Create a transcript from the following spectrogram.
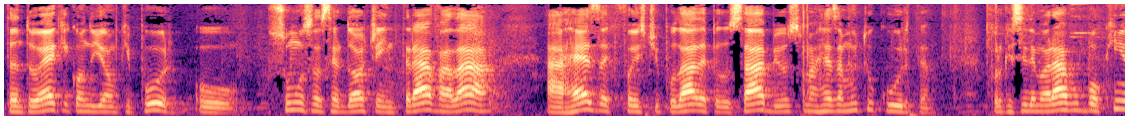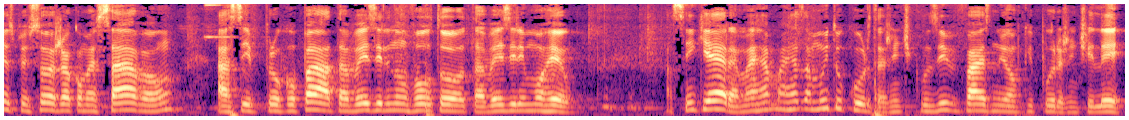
Tanto é que quando Yom Kippur, o sumo sacerdote entrava lá, a reza que foi estipulada pelos sábios, uma reza muito curta. Porque se demorava um pouquinho, as pessoas já começavam a se preocupar, talvez ele não voltou, talvez ele morreu. Assim que era, mas é uma reza muito curta. A gente inclusive faz no Yom Kippur, a gente lê.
